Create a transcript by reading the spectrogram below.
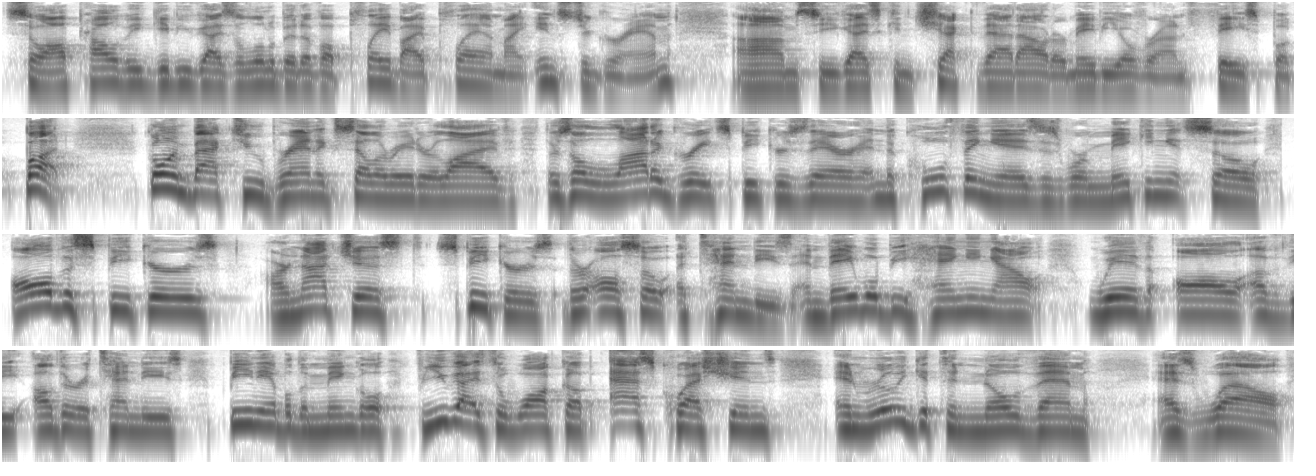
so I'll probably give you guys a little bit of a play by play on my Instagram, um, so you guys can check that out, or maybe over on Facebook. But going back to Brand Accelerator Live, there's a lot of great speakers there, and the cool thing is, is we're making it so all the speakers are not just speakers, they're also attendees, and they will be hanging out with all of the other attendees, being able to mingle, for you guys to walk up, ask questions, and really get to know them as well.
